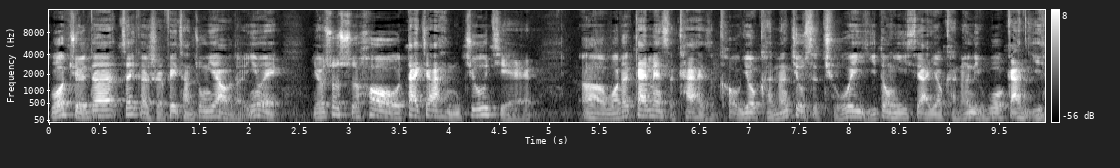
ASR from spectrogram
我觉得这个是非常重要的，因为有些时候大家很纠结，呃，我的盖面是开还是扣？有可能就是球位移动一下，有可能你握杆移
